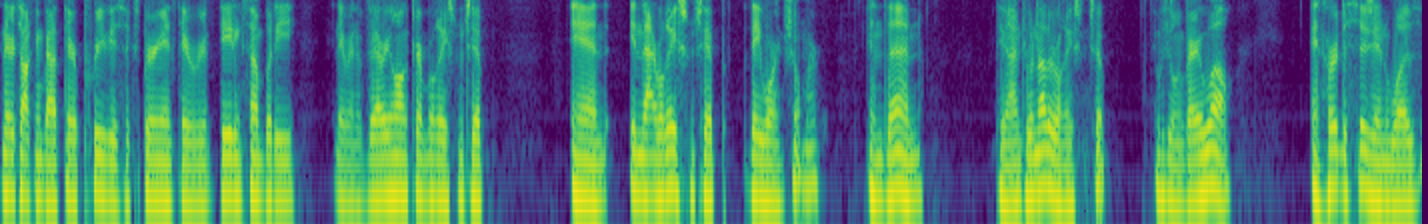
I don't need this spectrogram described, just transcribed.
and they were talking about their previous experience. They were dating somebody, and they were in a very long-term relationship, and in that relationship, they weren't Shomer, and then they got into another relationship. It was going very well, and her decision was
